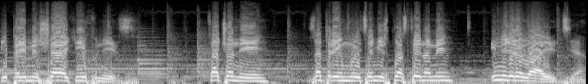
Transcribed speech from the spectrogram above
і переміщають їх вниз. Качани затримуються між пластинами і відриваються.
